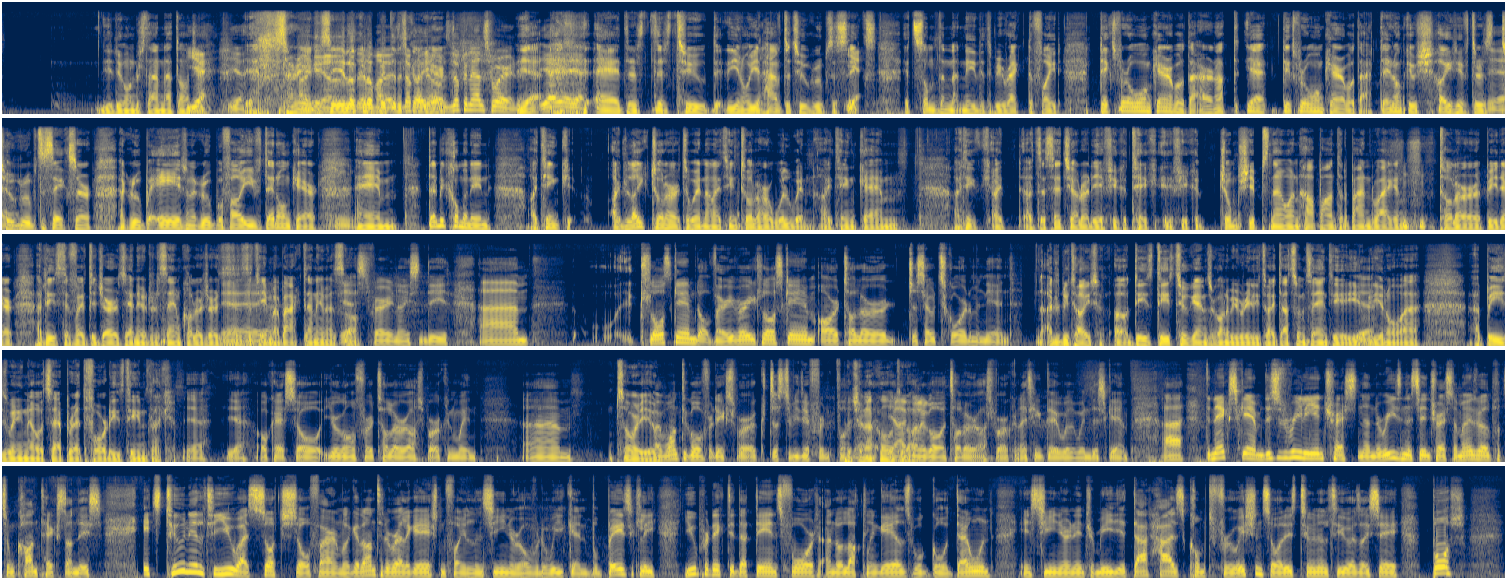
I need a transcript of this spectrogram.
you do understand that, don't Yeah, you? yeah. yeah. Sorry, I Okay, just see you looking up into the was sky here. I was looking elsewhere. Yeah, yeah, yeah. yeah. Uh, there's there's two. You know, you'll have the two groups of six. It's something that needed to be rectified. Dicksboro won't care about that, or not? Yeah, Dicksboro won't care about that. They don't give a shite if there's Yeah. two groups of six or a group of eight and a group of five. They don't care. Hmm. Um, they'll be coming in. I think. I'd like Tuller to win, and I think Tuller will win. I think, um, I think, I, as I said to you already, if you could take, if you could jump ships now and hop onto the bandwagon, Tuller would be there. At least if I have the jersey, anyway, they're the same colour jerseys Yeah, as the yeah, team yeah. I backed anyway. So Yes, very nice indeed. Um, close game though, very very close game. Or Tuller just outscored him in the end. It'll be tight. Uh, these these two games are going to be really tight. That's what I'm saying to you. You, Yeah. you know, uh, a bees wing now would separate the four of these teams. Like, Yeah, yeah. Okay, so you're going for a Tuller Rosbercon win. Um, so are you. I want to go for Dicksboro just to be different, but, But you're not going. uh, yeah, to I'm going to go with Tuller Ross and I think they will win this game. Uh, the next game, this is really interesting, and the reason it's interesting, I might as well put some context on this. It's 2 0 to you as such so far, and we'll get on to the relegation final in senior over the weekend. But basically, you predicted that Danesfort and O'Loughlin Gaels would go down in senior and intermediate. That has come to fruition, so it is 2 0 to you, as I say. But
